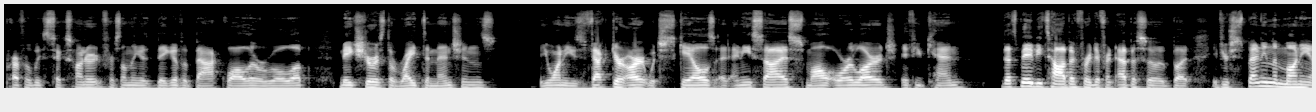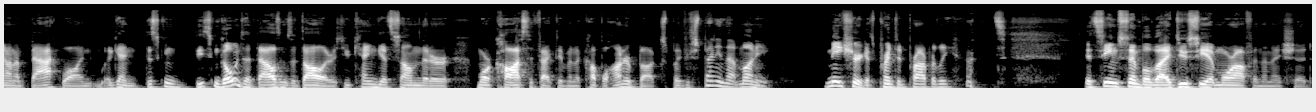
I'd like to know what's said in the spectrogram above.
preferably 600 for something as big of a back wall or roll up. Make sure it's the right dimensions. You want to use vector art, which scales at any size, small or large, if you can that's maybe topic for a different episode but if you're spending the money on a back wall and again this can these can go into thousands of dollars you can get some that are more cost effective in a couple hundred bucks but if you're spending that money make sure it gets printed properly it seems simple but i do see it more often than i should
